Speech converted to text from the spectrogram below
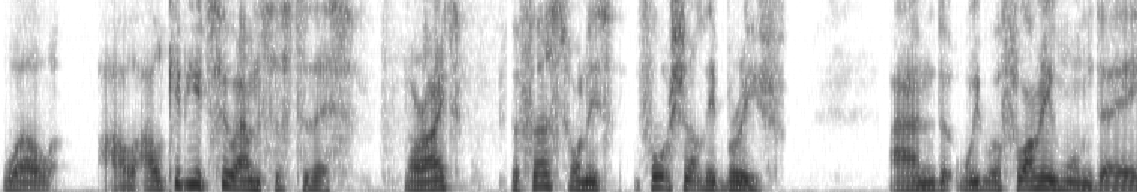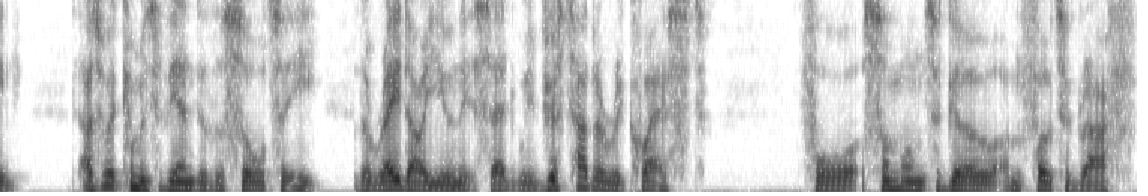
Well, I'll, I'll give you two answers to this. All right. The first one is fortunately brief. And we were flying one day. As we're coming to the end of the sortie, the radar unit said, We've just had a request for someone to go and photograph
